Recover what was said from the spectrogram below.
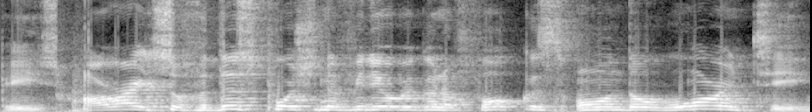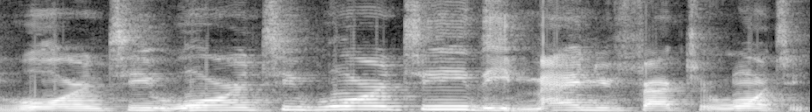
Peace. All right, so for this portion of the video, we're going to focus on the warranty. Warranty, warranty, warranty, the manufacturer warranty.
